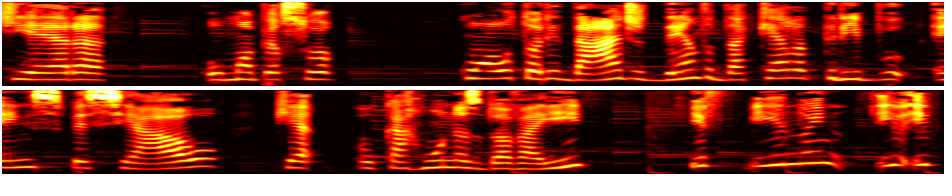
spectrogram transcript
que era uma pessoa com autoridade dentro daquela tribo em especial, que é o Kahunas do Havaí, e, e, e, e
